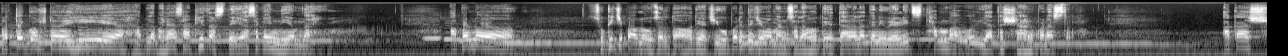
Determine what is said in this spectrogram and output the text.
प्रत्येक गोष्ट ही आपल्या भल्यासाठीच असते असं काही नियम नाही. आपण चुकीची पावलं उचलतो आहोत याची उपरती जेव्हा माणसाला होते त्यावेळेला त्यांनी वेळीच थांबावं यातच शहाणपण असतं. आकाश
